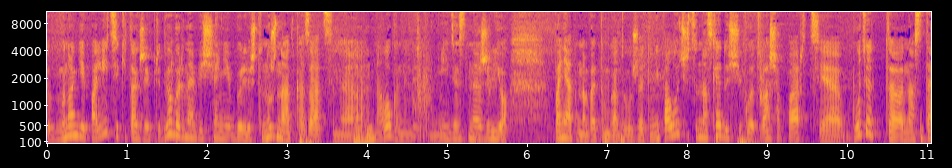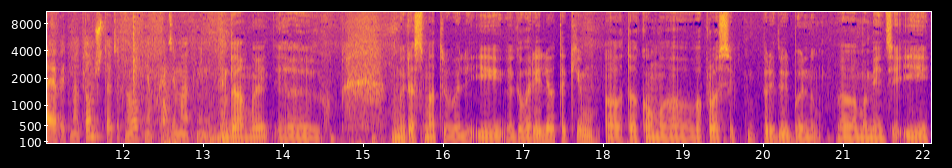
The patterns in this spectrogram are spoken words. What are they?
Многие политики, также и предвыборные обещания были, что нужно отказаться на, mm-hmm. от налога на единственное жилье. Понятно, в этом году уже это не получится. На следующий год ваша партия будет э, настаивать на том, что этот налог необходимо отменить? Да, мы, э, мы рассматривали и говорили о, таким, о таком э, вопросе в предвыборном э, моменте. И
